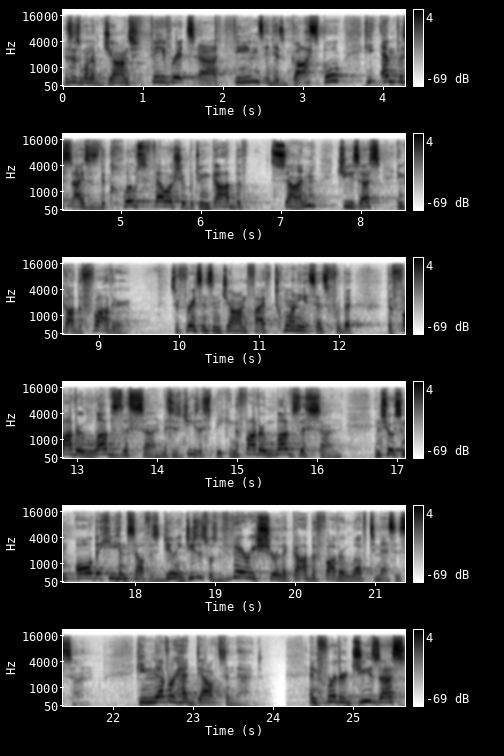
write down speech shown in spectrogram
This is one of John's favorite uh, themes in his gospel. He emphasizes the close fellowship between God the Son, Jesus, and God the Father. So, for instance, in John 5:20, it says, "For the, the Father loves the Son." This is Jesus speaking. The Father loves the Son and shows him all that he himself is doing. Jesus was very sure that God the Father loved him as his Son. He never had doubts in that. And further, Jesus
